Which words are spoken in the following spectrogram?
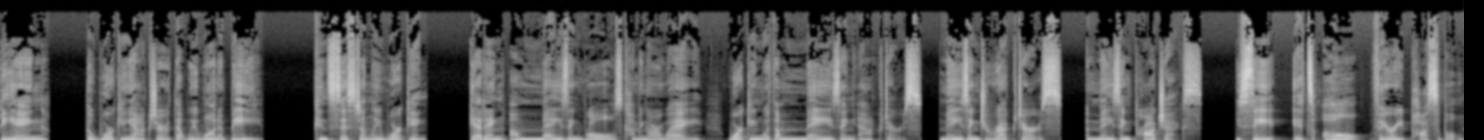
being the working actor that we want to be, consistently working, getting amazing roles coming our way, working with amazing actors, amazing directors, amazing projects. You see, it's all very possible.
